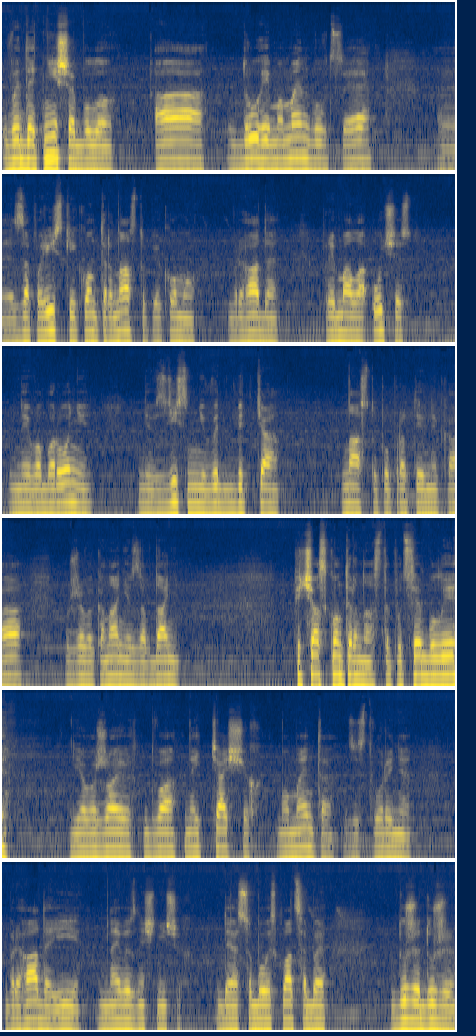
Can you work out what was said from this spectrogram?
найвидатніше було. А другий момент був це е, запорізький контрнаступ, в якому бригада приймала участь не в обороні, не в здійсненні відбиття наступу противника, а вже виконанні завдань під час контрнаступу. Це були, я вважаю, два найтяжчих моменти зі створення бригади і найвизначніших, де особовий склад себе дуже-дуже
